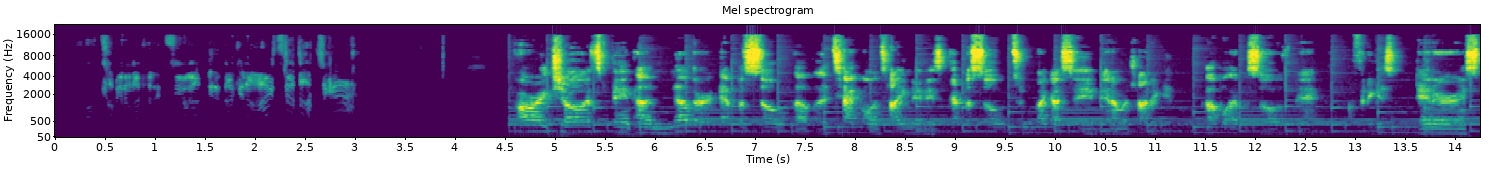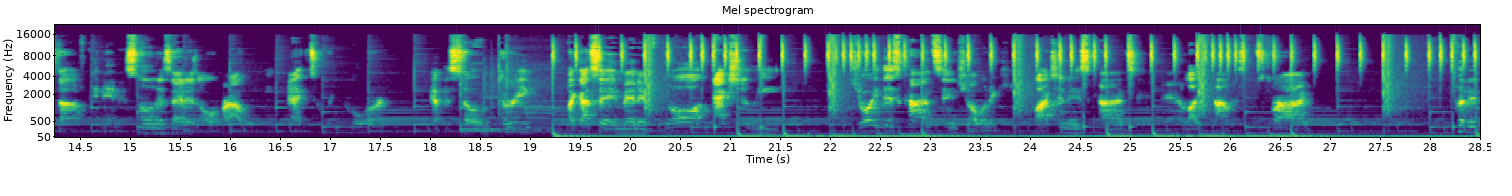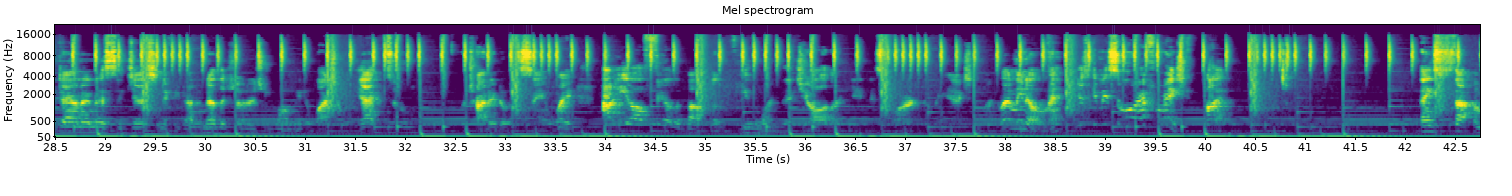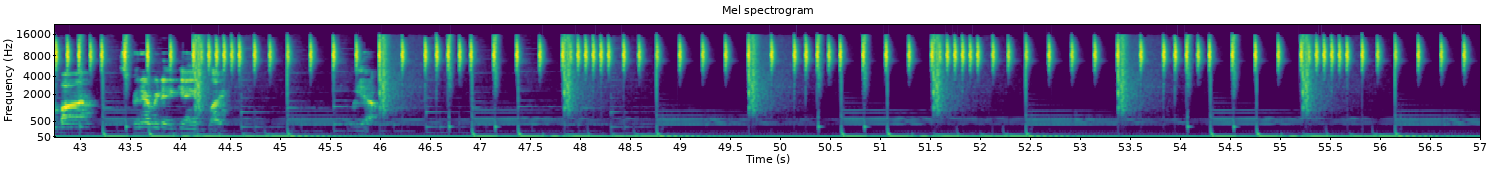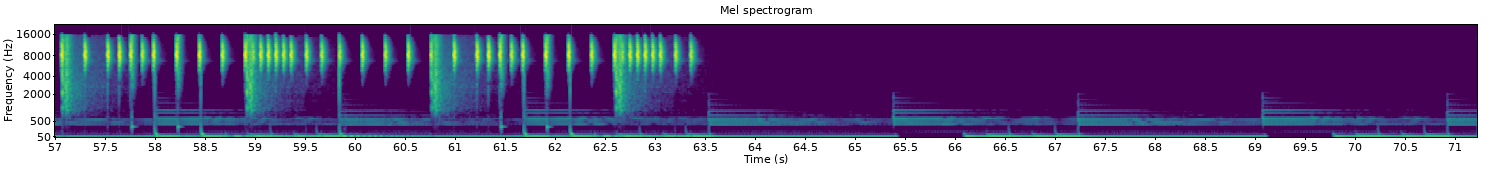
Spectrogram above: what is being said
All right, y'all. It's been another episode of Attack on Titan. It is episode two. Like I said, man, I'm gonna try to get a couple episodes, man. I'm gonna get some dinner and stuff, and then as soon as that is over, I will be back to record episode three. Like I said, man, if y'all actually enjoy this content, y'all want to keep watching this content, man, like, comment, subscribe. Put it down in the suggestion if you got another show that you want me to watch and react to. Try to do it the same way. How do y'all feel about the viewing that y'all are getting as far as the reaction? Like, let me know, man. Just give me some more information. But thanks for stopping by. It's been everyday gameplay.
